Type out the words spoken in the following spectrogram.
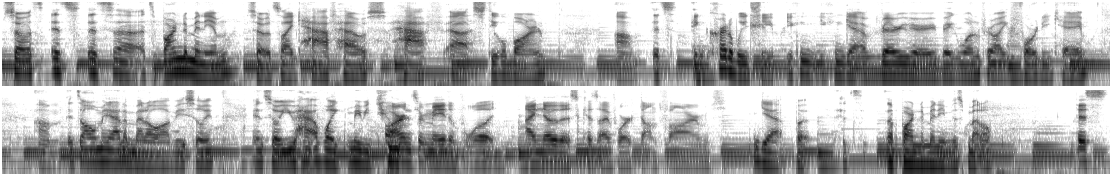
so it's it's it's uh it's a barn dominium. So it's like half house, half uh, steel barn. Um, it's incredibly cheap. You can you can get a very very big one for like 40k. Um, it's all made out of metal, obviously, and so you have like maybe two. Barns are made of wood. I know this because I've worked on farms. Yeah, but it's a barn dominium is metal. This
